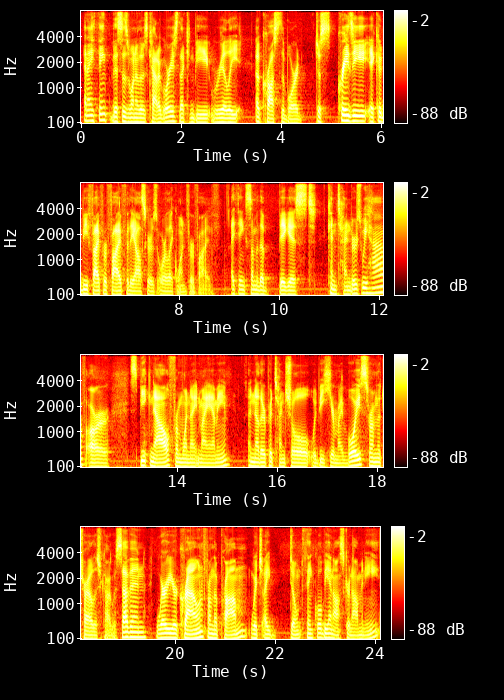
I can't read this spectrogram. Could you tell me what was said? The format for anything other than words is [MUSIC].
And I think this is one of those categories that can be really across the board just crazy. It could be five for five for the Oscars or like one for five. I think some of the biggest contenders we have are Speak Now from One Night in Miami. Another potential would be Hear My Voice from the Trial of the Chicago Seven. Wear Your Crown from The Prom, which I don't think will be an Oscar nominee.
